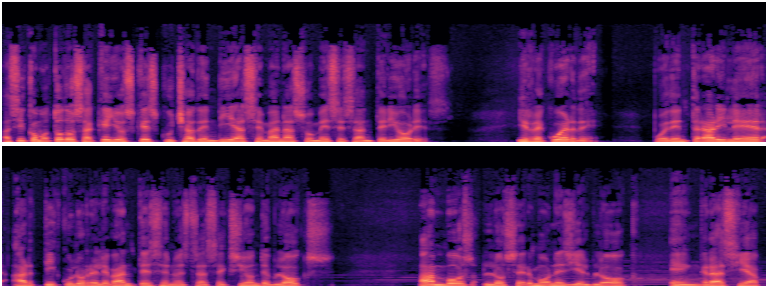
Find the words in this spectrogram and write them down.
así como todos aquellos que he escuchado en días, semanas o meses anteriores. Y recuerde, puede entrar y leer artículos relevantes en nuestra sección de blogs, ambos los sermones y el blog en gracia.org.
